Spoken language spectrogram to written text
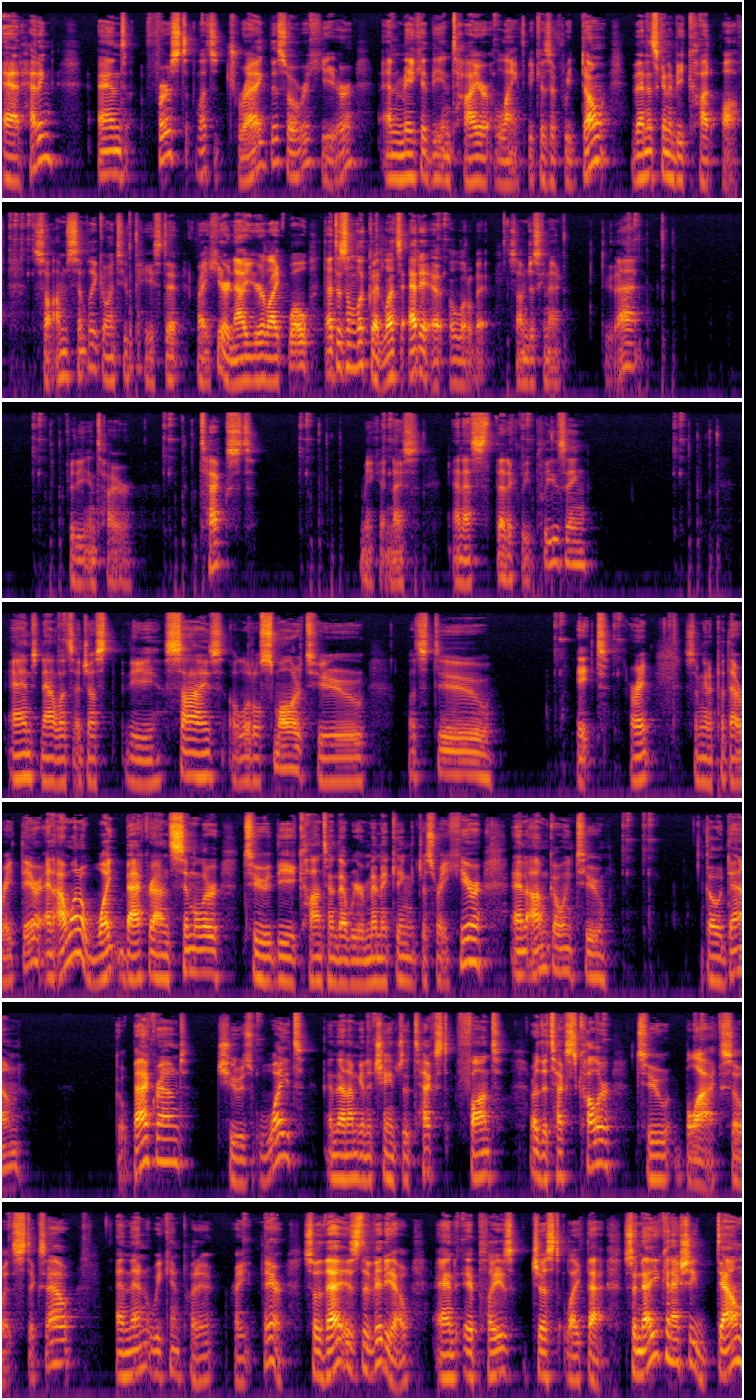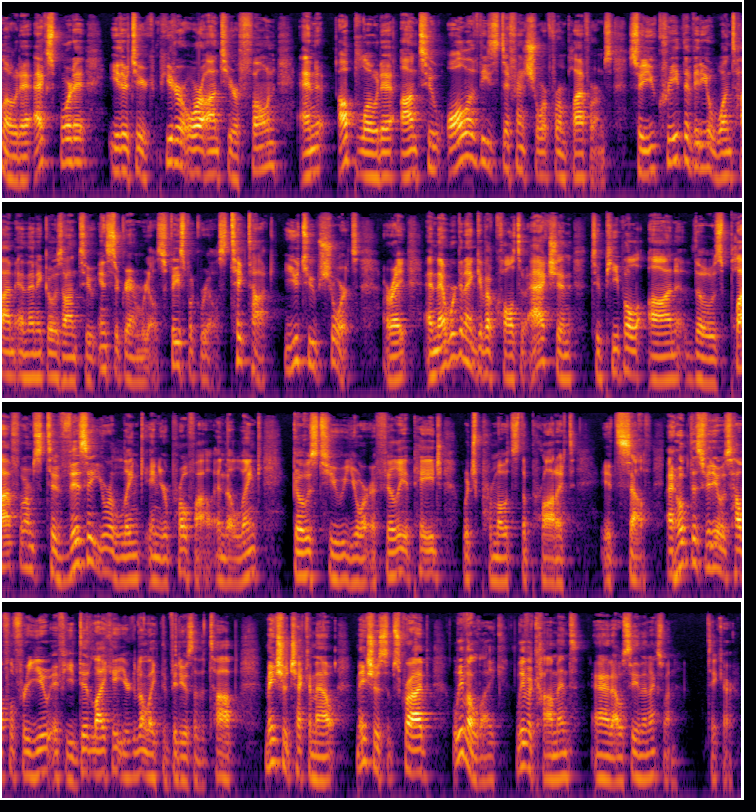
add heading, and first let's drag this over here and make it the entire length because if we don't, then it's going to be cut off. So I'm simply going to paste it right here. Now you're like, whoa, that doesn't look good. Let's edit it a little bit. So I'm just going to do that for the entire text. Make it nice and aesthetically pleasing. And now let's adjust the size a little smaller to, let's do eight. All right, so I'm gonna put that right there. And I want a white background similar to the content that we are mimicking just right here. And I'm going to go down, go background, choose white, and then I'm going to change the text font or the text color to black so it sticks out and then we can put it right there. So that is the video and it plays just like that. So now you can actually download it, export it either to your computer or onto your phone and upload it onto all of these different short form platforms. So you create the video one time and then it goes onto Instagram Reels, Facebook Reels, TikTok, YouTube Shorts, all right? And then we're gonna give a call to action to people on those platforms to visit your link in your profile. And the link goes to your affiliate page, which promotes the product itself. I hope this video was helpful for you. If you did like it, you're gonna like the videos at the top. Make sure to check them out. Make sure to subscribe, leave a like, leave a comment, and I will see you in the next one. Take care.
